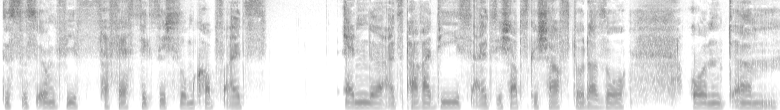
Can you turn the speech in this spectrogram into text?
das ist irgendwie verfestigt sich so im Kopf als Ende, als Paradies, als ich hab's geschafft oder so. Und ähm,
